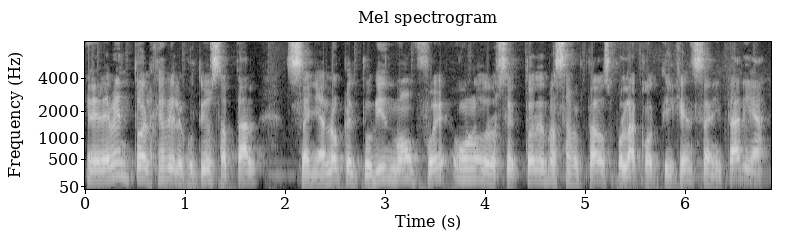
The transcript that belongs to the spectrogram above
En el evento, el jefe del Ejecutivo Estatal señaló que el turismo fue uno de los sectores más afectados por la contingencia sanitaria,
